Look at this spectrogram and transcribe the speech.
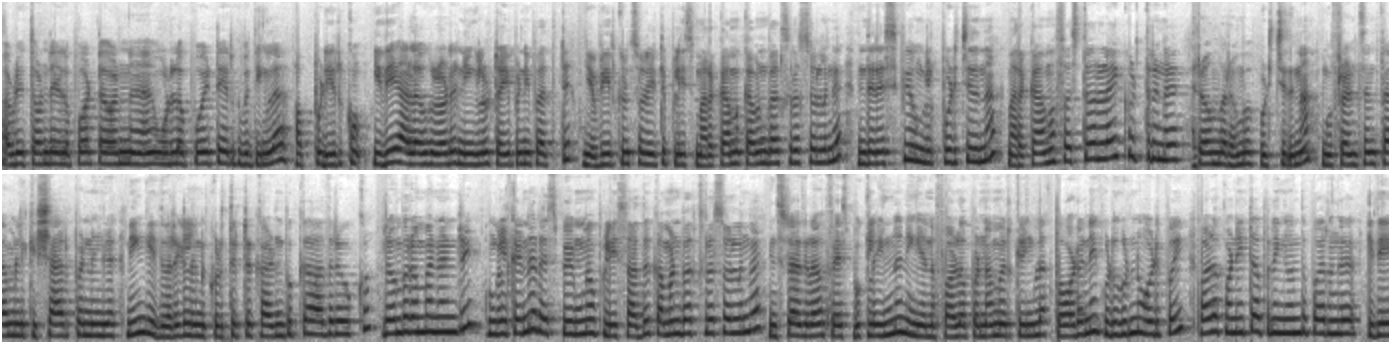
அப்படியே தொண்டையில் போட்ட உடனே உள்ளே போயிட்டே இருக்கு பார்த்தீங்களா அப்படி இருக்கும். இதே அளவுகளோட நீங்களும் ட்ரை பண்ணி பார்த்துட்டு எப்படி இருக்குன்னு சொல்லிட்டு ப்ளீஸ் மறக்காம கமெண்ட் பாக்ஸில் சொல்லுங்க. இந்த ரெசிபி உங்களுக்கு பிடிச்சதுன்னா மறக்காம ஃபர்ஸ்ட் ஒரு லைக் கொடுத்துருங்க. ரொம்ப ரொம்ப பிடிச்சதுன்னா உங்கள் ஃப்ரெண்ட்ஸ் அண்ட் ஃபேமிலிக்கு ஷேர் பண்ணுங்க. நீங்கள் இதுவரைக்கும் எனக்கு கொடுத்துட்டு இருக்க அன்புக்கு ஆதரவுக்கும் ரொம்ப ரொம்ப நன்றி. உங்களுக்கு என்ன ரெசிபி வேணுமோ ப்ளீஸ் அது கமெண்ட் பாக்ஸில் சொல்லுங்க. இன்ஸ்டாகிராம் ஃபேஸ்புக்கில் இன்னும் நீங்கள் என்ன ஃபாலோ பண்ணாமல் இருக்கீங்களா இப்போ உடனே குடுகுடுன்னு ஓடி போய் ஃபாலோ பண்ணிட்டு அப்புறம் நீங்கள் வந்து பாருங்க. இதே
